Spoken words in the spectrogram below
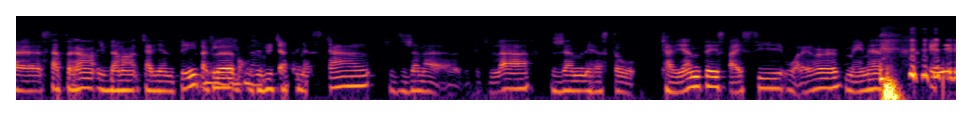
euh, ça te rend évidemment caliente. Fait que là, bon, j'ai vu café mezcal, j'ai dit j'aime la tequila, j'aime les restos caliente, spicy, whatever, name it. Et,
